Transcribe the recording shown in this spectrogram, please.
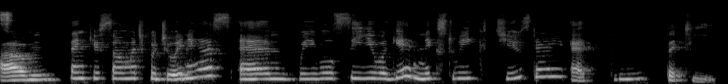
Um, thank you so much for joining us, and we will see you again next week, Tuesday at three thirty.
